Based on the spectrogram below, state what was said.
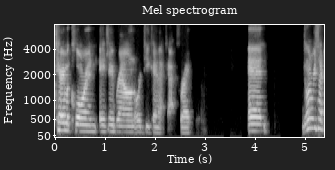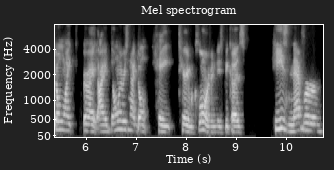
Terry McLaurin, AJ Brown, or DK Metcalf, right? And the only reason I don't like, or I, I the only reason I don't hate Terry McLaurin is because he's never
